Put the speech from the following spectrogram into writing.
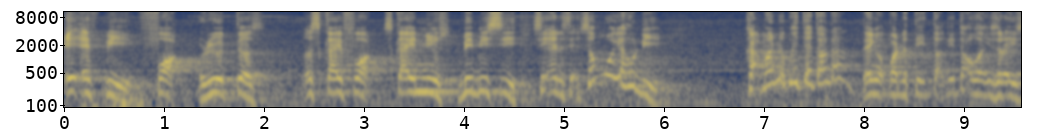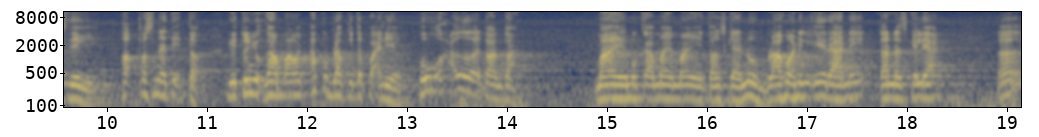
AFP Ford Reuters Skyford Sky News BBC CNN semua Yahudi. Kat mana berita tuan-tuan? Tengok pada TikTok TikTok orang Israel sendiri. Hak personal TikTok. Dia tunjuk gambar apa berlaku tempat dia. Huru-hara tuan-tuan main bukan main-main. Tuan sekalian noh berlawan dengan Iran ni tuan-tuan sekalian ha?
